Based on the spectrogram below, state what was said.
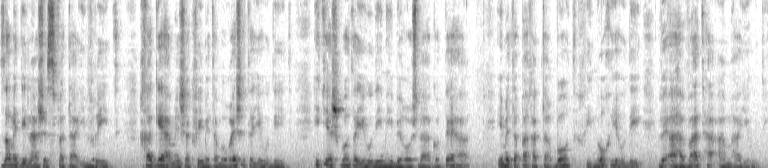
זו מדינה ששפתה עברית, חגיה משקפים את המורשת היהודית, התיישבות היהודים היא בראש דאגותיה, היא מטפחת תרבות, חינוך יהודי ואהבת העם היהודי.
